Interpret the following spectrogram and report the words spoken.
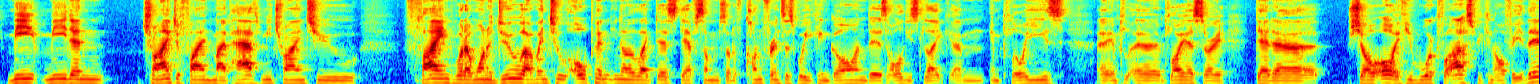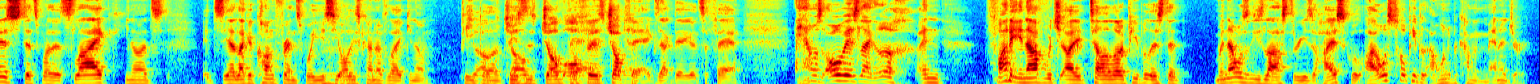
me me then trying to find my path, me trying to find what I want to do. I went to open, you know, like there's they have some sort of conferences where you can go and there's all these like um, employees, uh, empl- uh, employers, sorry, that uh, show oh if you work for us we can offer you this. That's what it's like. You know, it's it's yeah like a conference where you see all these kind of like you know people Job- and business job job fair, offers, job yeah. fair exactly. It's a fair, and I was always like ugh. And funny enough, which I tell a lot of people is that when I was in these last three years of high school, I always told people I want to become a manager.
